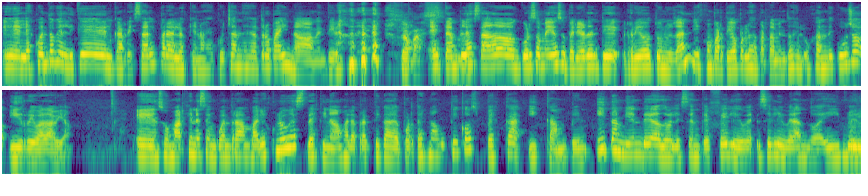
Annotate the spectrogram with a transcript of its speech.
eh, les cuento que el dique El Carrizal, para los que nos escuchan desde otro país, no, mentira. Capaz. Está emplazado en curso medio superior del río Tunuyán y es compartido por los departamentos de Luján de Cuyo y Rivadavia. En sus márgenes se encuentran varios clubes destinados a la práctica de deportes náuticos, pesca y camping. Y también de adolescentes celebrando ahí El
